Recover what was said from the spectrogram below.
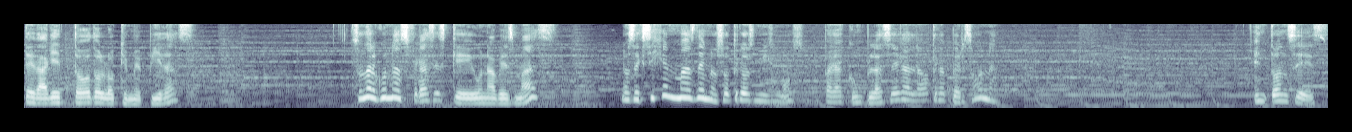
te daré todo lo que me pidas. Son algunas frases que, una vez más, nos exigen más de nosotros mismos para complacer a la otra persona. Entonces,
